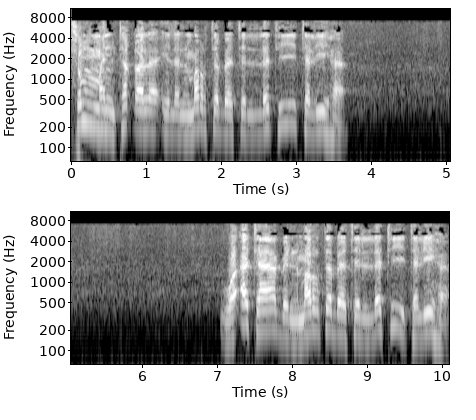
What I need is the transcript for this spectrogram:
ثم انتقل إلى المرتبة التي تليها. وأتى بالمرتبة التي تليها.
